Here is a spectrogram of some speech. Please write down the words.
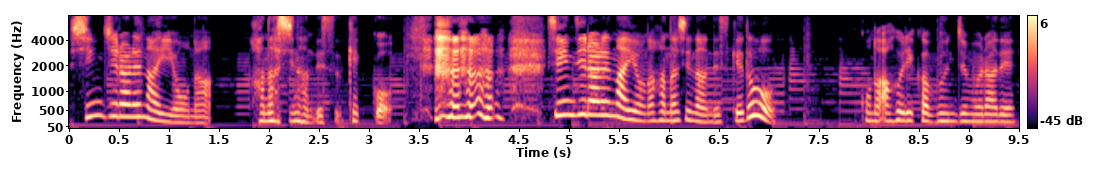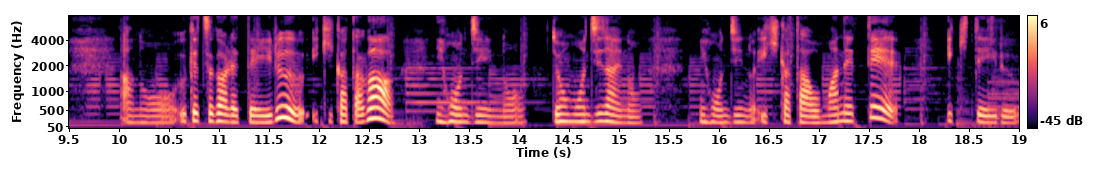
信じられないような話なんです。結構。信じられないような話なんですけどこのアフリカ文殊村であの受け継がれている生き方が日本人の縄文時代の日本人の生き方を真似て生きている。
